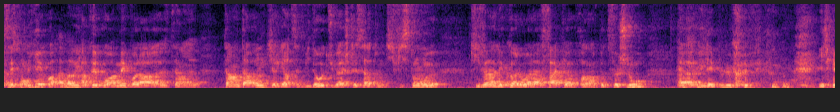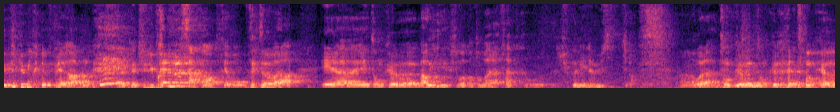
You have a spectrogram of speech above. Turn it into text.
c'est compliqué quoi. Ah bah oui. Après pour un mec, voilà, t'as un, daron qui regarde cette vidéo, tu vas acheter ça à ton petit fiston euh, qui va à l'école ou à la fac euh, prendre un peu de feu chenou. euh, il, est plus il est plus préférable que tu lui prennes le 50, frérot. Exactement. Voilà. Et, et donc, bah oui, excuse-moi, quand on va à la fac, frérot, tu connais la musique. tu vois. Hein, voilà, donc, euh, donc, euh, donc euh,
